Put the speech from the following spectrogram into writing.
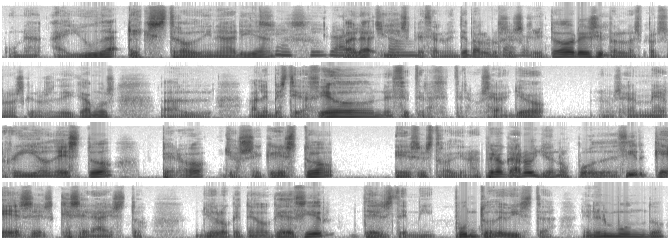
una ayuda extraordinaria Sí, sí, para, y especialmente para los Claro. escritores y para las personas que nos dedicamos al- a la investigación, etcétera, etcétera. O sea, yo o sea, me río de esto, pero yo sé que esto es extraordinario. Pero claro, yo no puedo decir qué es, qué será esto. Yo lo que tengo que decir, desde mi punto de vista en el mundo,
